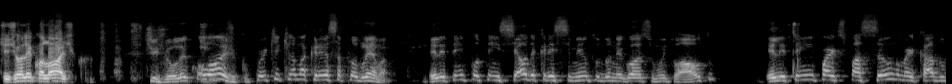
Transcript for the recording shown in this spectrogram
Tijolo ecológico. Tijolo ecológico. Por que, que é uma criança problema? Ele tem potencial de crescimento do negócio muito alto, ele tem participação no mercado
